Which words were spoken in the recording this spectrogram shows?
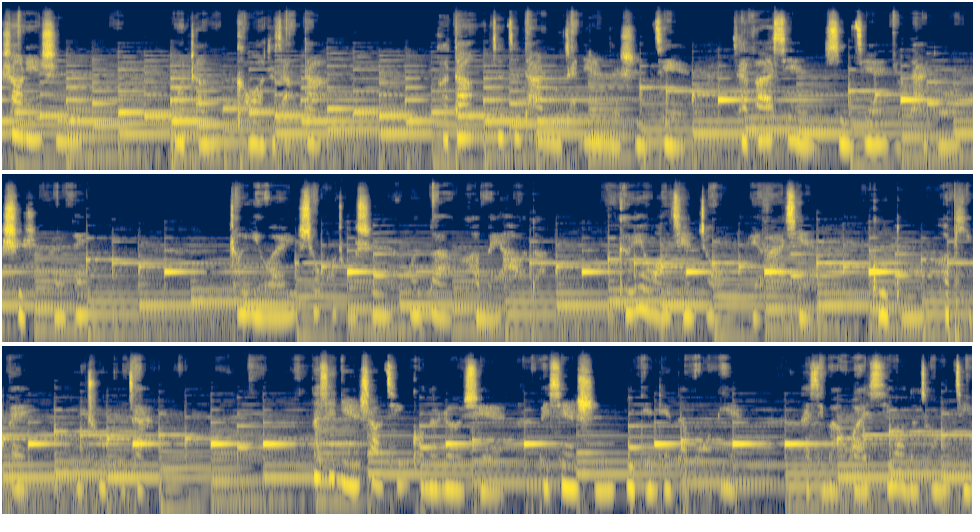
少年时。渴望着长大，可当真正踏入成年人的世界，才发现世间有太多是是非非。曾以为生活总是温暖和美好的，可越往前走，越发现孤独和疲惫无处不在。那些年少轻狂的热血，被现实一点点的磨灭；那些满怀希望的憧憬，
